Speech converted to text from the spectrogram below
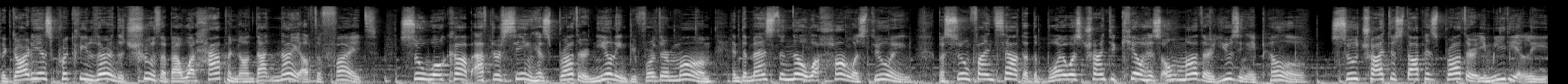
the Guardians quickly learn the truth about what happened on that night of the fight. Su woke up after seeing his brother kneeling before their mom and demands to know what Han was doing, but soon finds out that the boy was trying to kill his own mother using a pillow. Su tried to stop his brother immediately,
